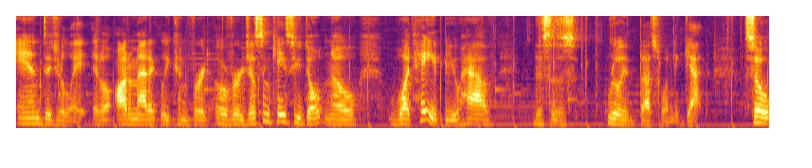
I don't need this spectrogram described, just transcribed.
and digital 8. It'll automatically convert over just in case you don't know what tape you have. This is really the best one to get. So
